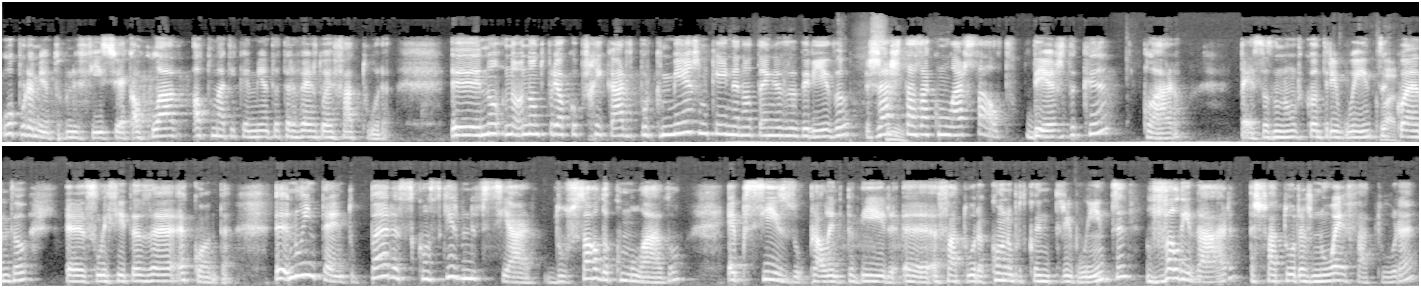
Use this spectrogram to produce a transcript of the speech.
O apuramento do benefício é calculado automaticamente através do e-fatura. Não, não, não, te preocupes, Ricardo, porque mesmo que ainda não tenhas aderido, já Sim. estás a acumular saldo, desde que, claro, peças o número de contribuinte claro. quando uh, solicitas a, a conta. Uh, no entanto, para se conseguir beneficiar do saldo acumulado, é preciso, para além de pedir uh, a fatura com o número de contribuinte, validar as faturas no e-fatura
